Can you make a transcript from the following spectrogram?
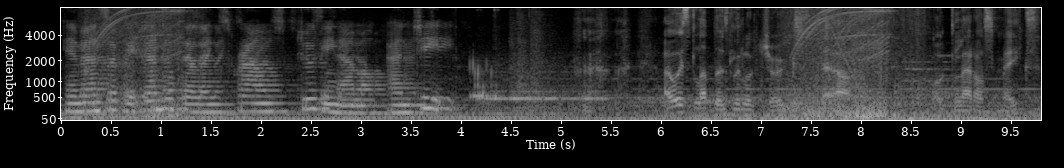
emancipate dental fillings, crowns, tooth enamel, and teeth. I always love those little jokes that um, GLaDOS makes.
